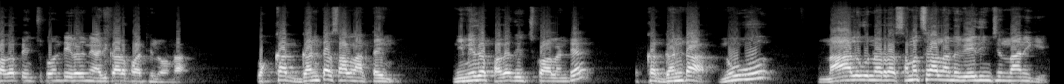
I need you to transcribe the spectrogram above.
పగ పెంచుకుంటే ఈరోజు నేను అధికార పార్టీలో ఉన్నా. ఒక్క గంట చాలు నాకు టైం. నీ మీద పగ తెచ్చుకోవాలంటే ఒక్క గంట. నువ్వు నాలుగున్నర సంవత్సరాలు నన్ను వేధించిన దానికి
